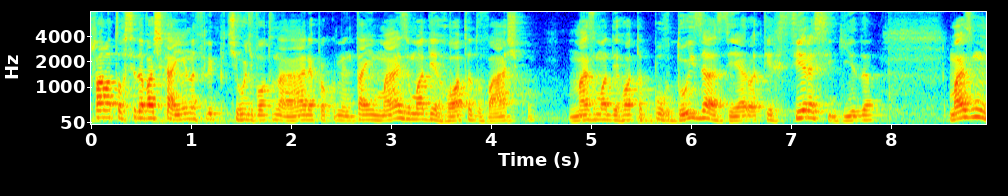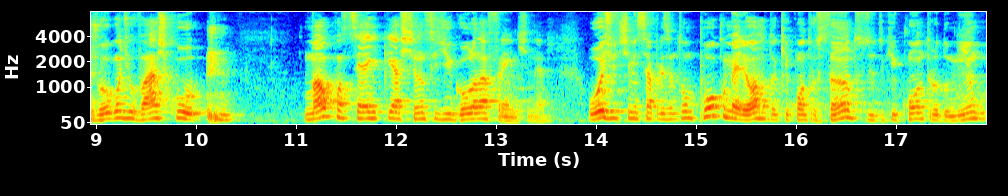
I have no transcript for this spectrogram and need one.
Fala torcida vascaína, Felipe Tiru de volta na área para comentar em mais uma derrota do Vasco, mais uma derrota por 2 a 0, a terceira seguida. Mais um jogo onde o Vasco mal consegue criar chances de gol lá na frente, né? Hoje o time se apresentou um pouco melhor do que contra o Santos, do que contra o domingo,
